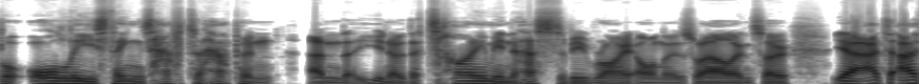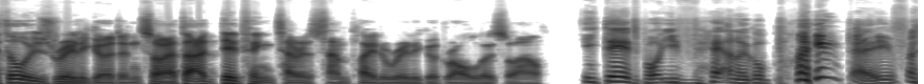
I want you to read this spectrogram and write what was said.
but all these things have to happen and you know the timing has to be right on as well. And so yeah i, I thought it was really good. And so I, th- I did think terence stamp played a really good role as well He did, but you've hit on a good point, Dave. I'm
